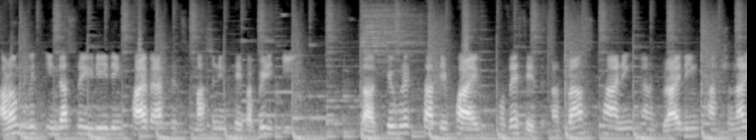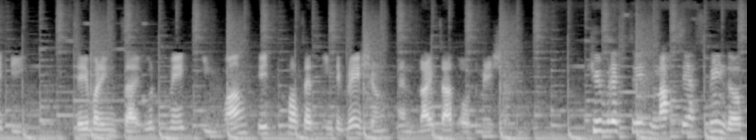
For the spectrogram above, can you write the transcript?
Along with industry-leading 5-axis machining capability, the CUBLEX 35 possesses advanced turning and grinding functionality, delivering the ultimate in one-fit process integration and lights-out automation. CUBLEX 3's Maxia spindles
